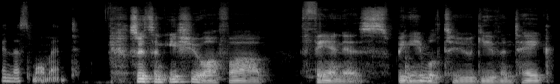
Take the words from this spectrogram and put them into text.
in this mm-hmm. moment So it's an issue of uh, fairness, being hmm able to give and take,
